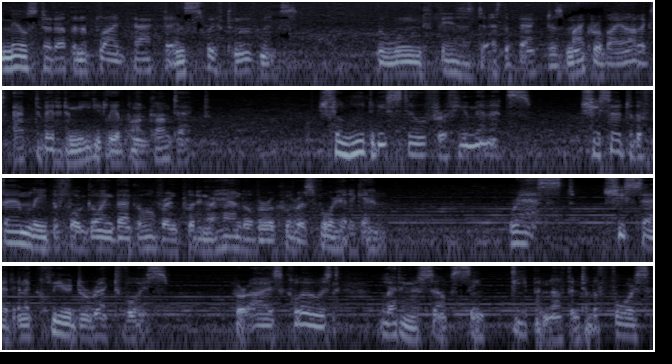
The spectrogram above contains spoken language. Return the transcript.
Mill stood up and applied Bacta in swift movements. The wound fizzed as the Bacta's microbiotics activated immediately upon contact. She'll need to be still for a few minutes, she said to the family before going back over and putting her hand over Rokura's forehead again. Rest, she said in a clear, direct voice. Her eyes closed, letting herself sink deep enough into the force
